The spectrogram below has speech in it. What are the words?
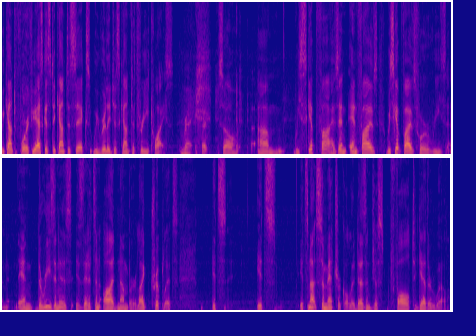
we count to four. If you ask us to count to six, we really just count to three twice. Right. Uh, So um, we skip fives, and, and fives we skip fives for a reason, and the reason is is that it's an odd number, like triplets. It's it's it's not symmetrical. It doesn't just fall together well,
